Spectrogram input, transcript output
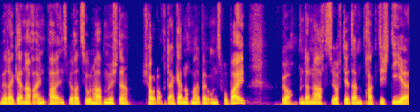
Wer da gerne noch ein paar Inspirationen haben möchte, schaut auch da gerne nochmal bei uns vorbei. Ja, und danach surft ihr dann praktisch die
